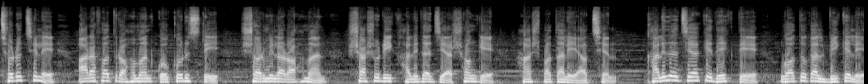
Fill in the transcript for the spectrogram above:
ছোট ছেলে আরাফাত রহমান কোকুর স্ত্রী শর্মিলা রহমান, শাশুড়ি খালেদা জিয়ার সঙ্গে হাসপাতালে আছেন। খালেদা জিয়াকে দেখতে গতকাল বিকেলে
